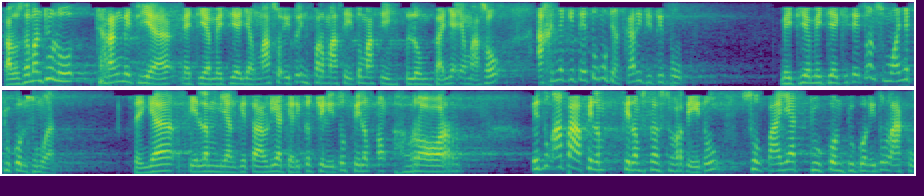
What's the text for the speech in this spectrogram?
Kalau zaman dulu jarang media, media-media yang masuk itu informasi itu masih belum banyak yang masuk, akhirnya kita itu mudah sekali ditipu. Media-media kita itu kan semuanya dukun semua. Sehingga film yang kita lihat dari kecil itu film horor. Itu apa film film seperti itu? Supaya dukun-dukun itu laku.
